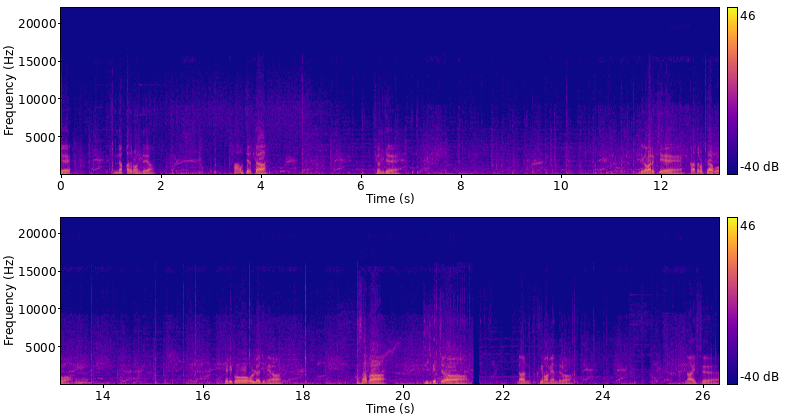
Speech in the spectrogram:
얘 존나 까다로운데요? 아, 못 때렸다. 견제. 내가 말했지? 까다롭다고. 응? 때리고 올려주면 후사가 뒤지겠죠? 난 그게 마음에 안 들어. 나이스.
